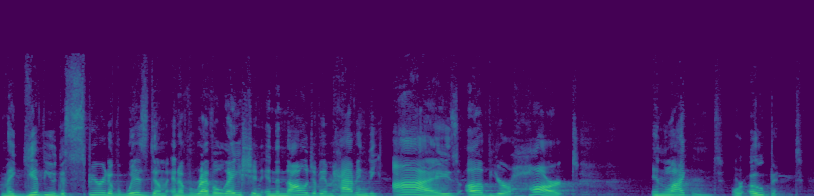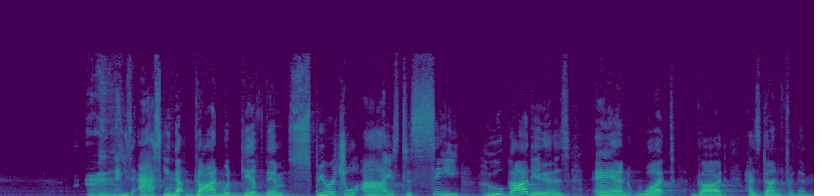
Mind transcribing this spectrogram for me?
may give you the spirit of wisdom and of revelation in the knowledge of Him, having the eyes of your heart enlightened or opened. He's asking that God would give them spiritual eyes to see who God is and what God has done for them.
